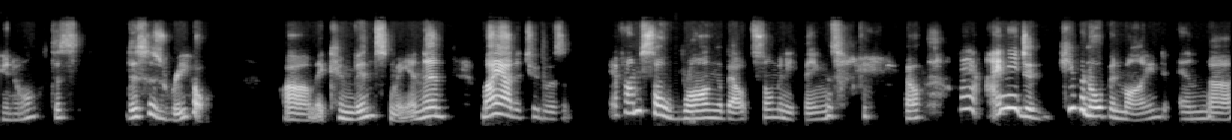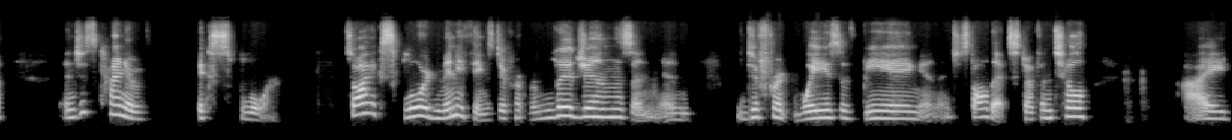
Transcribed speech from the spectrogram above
you know, this this is real. Um, it convinced me. And then my attitude was, if I'm so wrong about so many things, you know, I, I need to keep an open mind and uh, and just kind of explore. So I explored many things, different religions and and different ways of being and just all that stuff until I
